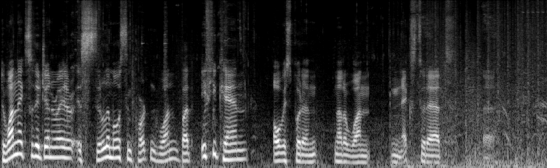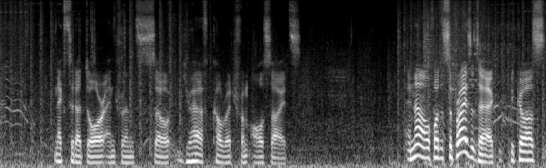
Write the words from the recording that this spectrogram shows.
The one next to the generator is still the most important one, but if you can, always put an another one next to that uh, next to that door entrance, so you have coverage from all sides. And now for the surprise attack, because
